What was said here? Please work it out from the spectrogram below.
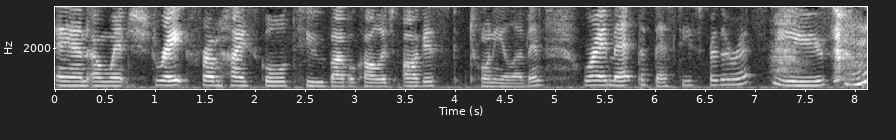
and I went straight from high school to Bible college August 2011 where I met the besties for the resties.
